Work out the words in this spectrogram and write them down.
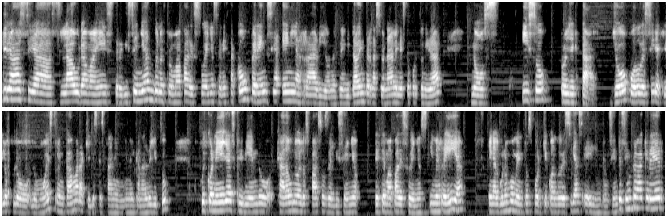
Gracias, Laura Maestre, diseñando nuestro mapa de sueños en esta conferencia en la radio. Nuestra invitada internacional en esta oportunidad nos hizo proyectar. Yo puedo decir, aquí lo, lo, muestro en cámara, aquellos que están en, en el canal de YouTube, fui con ella escribiendo cada uno de los pasos del diseño de este mapa de sueños y me reía en algunos momentos porque cuando decías el inconsciente siempre va a querer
